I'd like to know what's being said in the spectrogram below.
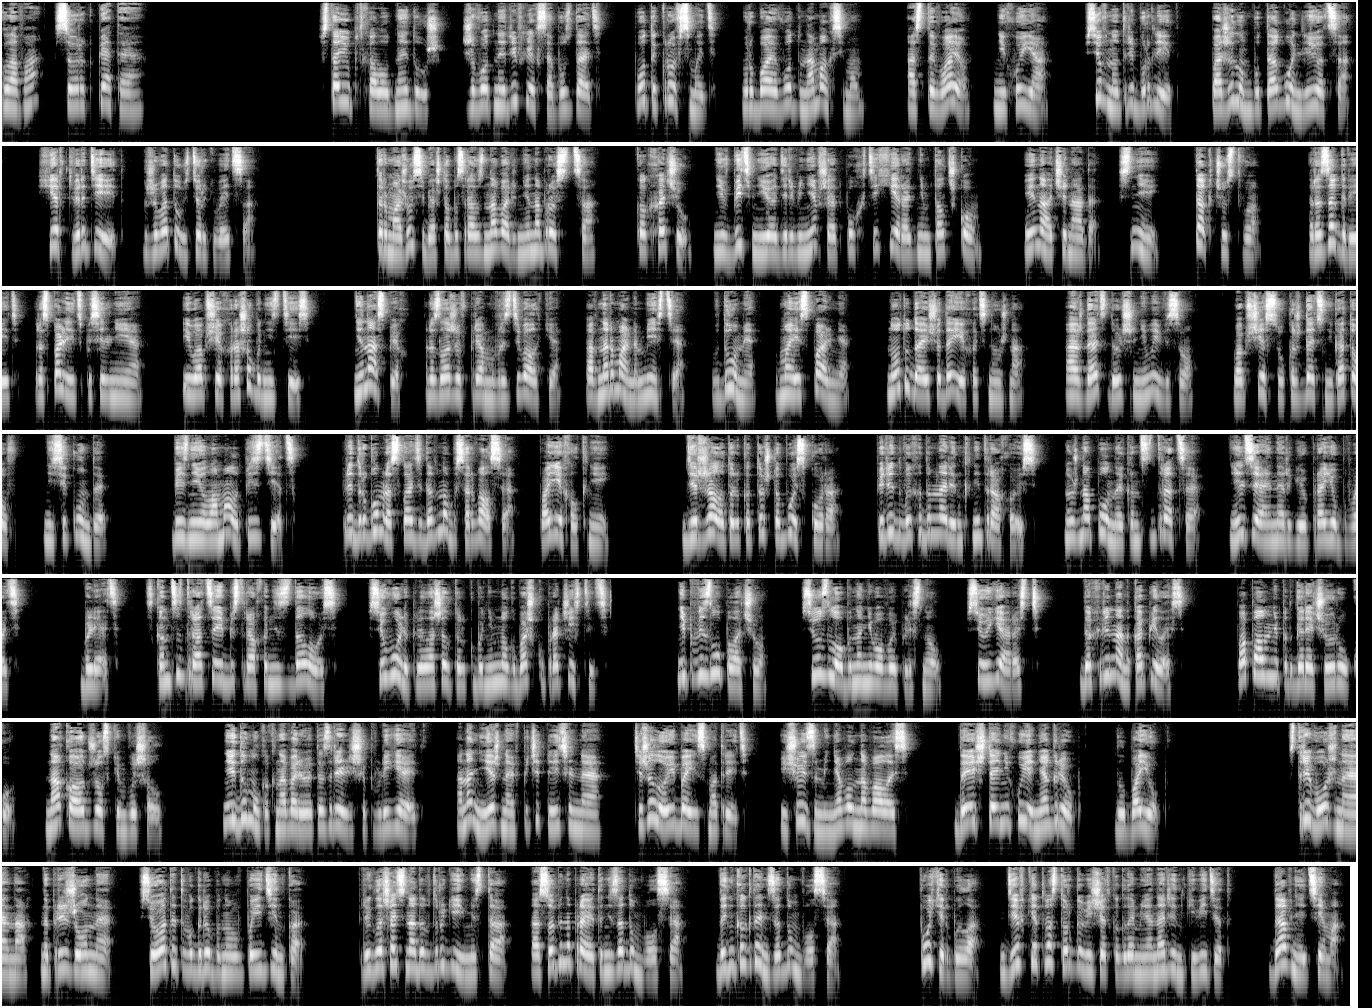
Глава 45. Встаю под холодный душ. Животный рефлекс обуздать. Пот и кровь смыть. Врубаю воду на максимум. Остываю? Нихуя. Все внутри бурлит. По жилам будто огонь льется. Хер твердеет. К животу вздергивается. Торможу себя, чтобы сразу на Варю не наброситься. Как хочу. Не вбить в нее одеревеневший от похоти хер одним толчком. Иначе надо. С ней. Так чувствую. Разогреть. Распалить посильнее. И вообще, хорошо бы не здесь. Не наспех, разложив прямо в раздевалке, а в нормальном месте. В доме, в моей спальне. Но туда еще доехать нужно. А ждать дольше не вывезу. Вообще, сука, ждать не готов. Ни секунды. Без нее ломала пиздец. При другом раскладе давно бы сорвался. Поехал к ней. Держала только то, что бой скоро. Перед выходом на ринг не трахаюсь. Нужна полная концентрация. Нельзя энергию проебывать. Блять, с концентрацией без страха не сдалось. Всю волю приложил, только бы немного башку прочистить. Не повезло палачу. Всю злобу на него выплеснул. Всю ярость. До хрена накопилось. Попал мне под горячую руку. Нокаут жестким вышел. Не думал, как на Варю это зрелище повлияет. Она нежная, впечатлительная. Тяжело и бои смотреть. Еще и за меня волновалась. Да я, считай, нихуя не огреб. Долбоеб. Встревоженная она, напряженная. Все от этого гребаного поединка. Приглашать надо в другие места. Особенно про это не задумывался. Да никогда не задумывался. Покер было. Девки от восторга визжат, когда меня на ринке видят. Давняя тема.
